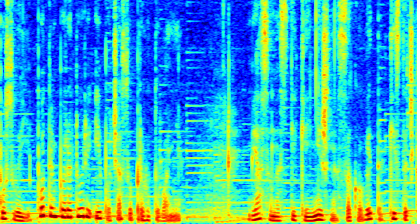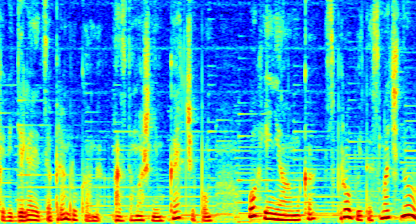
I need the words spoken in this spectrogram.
по своїй, по температурі і по часу приготування. М'ясо наскільки ніжне, соковите, кісточка відділяється прям руками, а з домашнім кетчупом ох і нямка. Спробуйте смачного!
